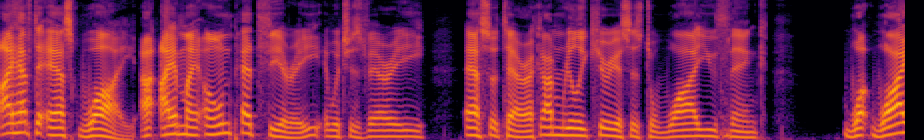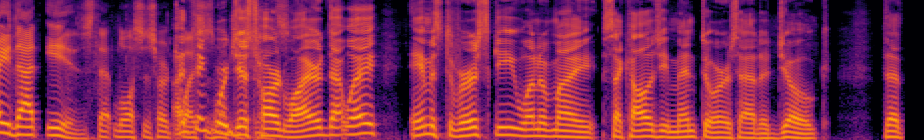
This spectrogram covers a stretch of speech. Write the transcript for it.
I have to ask why. I, I have my own pet theory, which is very esoteric. I'm really curious as to why you think what why that is that losses hurt twice. I think we're just hardwired that way. Amos Tversky, one of my psychology mentors, had a joke that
